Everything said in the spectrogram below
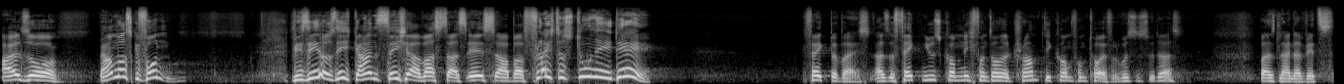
also, wir haben was gefunden. Wir sind uns nicht ganz sicher, was das ist, aber vielleicht hast du eine Idee. Fake-Beweis. Also Fake News kommen nicht von Donald Trump, die kommen vom Teufel. Wusstest du das? War ein kleiner Witz.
